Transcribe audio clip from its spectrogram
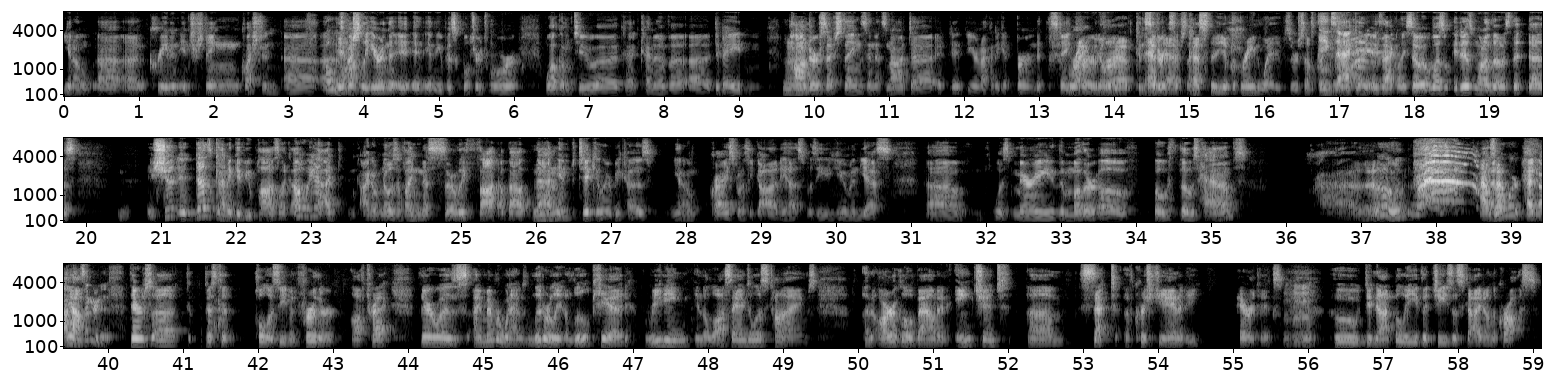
you know, uh, uh, create an interesting question, uh, Oh, uh, yeah. especially here in the in, in the Episcopal Church, where we're welcome to uh, ki- kind of uh, uh, debate and Mhm. ponder such things, and it's not uh, it, it, you're not going to get burned at the stake Right, for, you don't have, considering have have such things. custody of the brain waves or something. Exactly, exactly. So it was. It is one of those that does. It should. It does kind of give you pause. Like, oh yeah, I, I don't know as if I necessarily thought about that Mhm. in particular because you know Christ was he God? Yes. Was he human? Yes. Uh, was Mary the mother of both those halves? Oh. How's that work? Had not Yeah. considered it. There's uh, just to pull us even further off track. There was I remember when I was literally a little kid reading in the Los Angeles Times an article about an ancient um, sect of Christianity, heretics, hmm who did not believe that Jesus died on the cross.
